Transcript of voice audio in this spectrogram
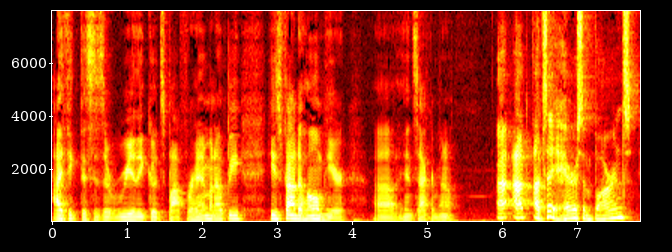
I think this is a really good spot for him. And I hope he he's found a home here uh, in Sacramento. I, I, I'll tell you, Harrison Barnes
